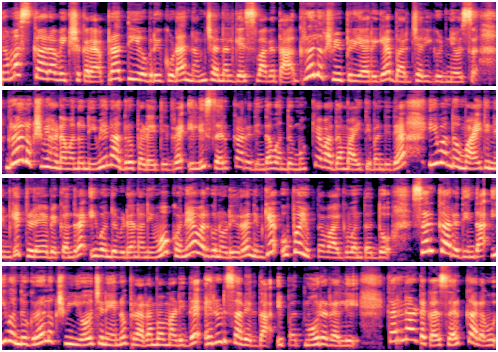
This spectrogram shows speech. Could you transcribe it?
ನಮಸ್ಕಾರ ವೀಕ್ಷಕರ, ಪ್ರತಿಯೊಬ್ಬರಿಗೂ ಕೂಡ ನಮ್ಮ ಚಾನಲ್ಗೆ ಸ್ವಾಗತ. ಗೃಹಲಕ್ಷ್ಮಿ ಪ್ರಿಯರಿಗೆ ಭರ್ಜರಿ ಗುಡ್ ನ್ಯೂಸ್ ಗೃಹಲಕ್ಷ್ಮಿ ಹಣವನ್ನು ನೀವೇನಾದರೂ ಪಡೆಯುತ್ತಿದ್ರೆ ಇಲ್ಲಿ ಸರ್ಕಾರದಿಂದ ಒಂದು ಮುಖ್ಯವಾದ ಮಾಹಿತಿ ಬಂದಿದೆ. ಈ ಒಂದು ಮಾಹಿತಿ ನಿಮಗೆ ತಿಳಿಯಬೇಕಂದ್ರೆ ಈ ಒಂದು ವಿಡಿಯೋನ ನೀವು ಕೊನೆಯವರೆಗೂ ನೋಡಿದರೆ ನಿಮಗೆ ಉಪಯುಕ್ತವಾಗುವಂಥದ್ದು. ಸರ್ಕಾರದಿಂದ ಈ ಒಂದು ಗೃಹಲಕ್ಷ್ಮಿ ಯೋಜನೆಯನ್ನು ಪ್ರಾರಂಭ ಮಾಡಿದೆ ಎರಡು ಸಾವಿರದ ಇಪ್ಪತ್ತ್ಮೂರರಲ್ಲಿ ಕರ್ನಾಟಕ ಸರ್ಕಾರವು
